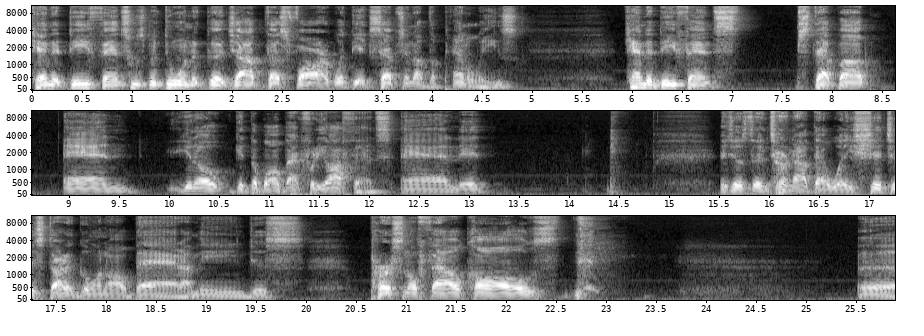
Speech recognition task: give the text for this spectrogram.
can the defense, who's been doing a good job thus far, with the exception of the penalties, can the defense step up and you know get the ball back for the offense? And it it just didn't turn out that way. Shit just started going all bad. I mean, just personal foul calls. uh,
